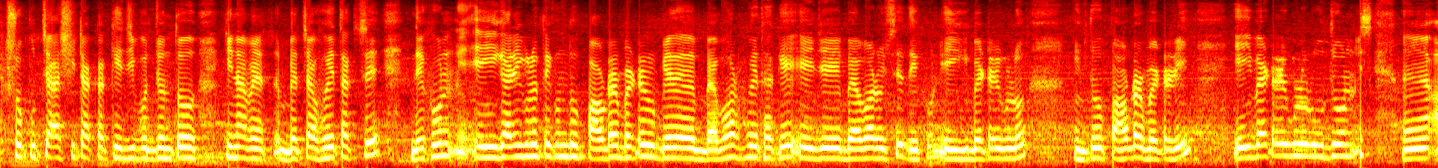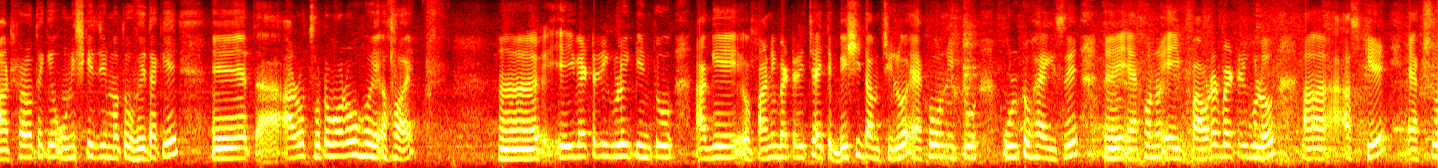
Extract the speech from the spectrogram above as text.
একশো পঁচাশি টাকা কেজি পর্যন্ত কিনা বেচা হয়ে থাকছে। দেখুন, এই গাড়িগুলোতে কিন্তু পাউডার ব্যাটারি ব্যবহার হয়ে থাকে। এই যে ব্যবহার হয়েছে দেখুন, এই ব্যাটারিগুলো কিন্তু পাউডার ব্যাটারি এই ব্যাটারিগুলোর ওজন আঠারো থেকে উনিশ কেজির মতো হয়ে থাকে। আরও ছোটো হয়ে, হয়। এই ব্যাটারিগুলোই কিন্তু আগে পানি ব্যাটারি চাইতে বেশি দাম ছিল, এখন একটু উল্টো হয়ে গেছে। এখন এই পাউডার ব্যাটারিগুলো আজকে একশো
